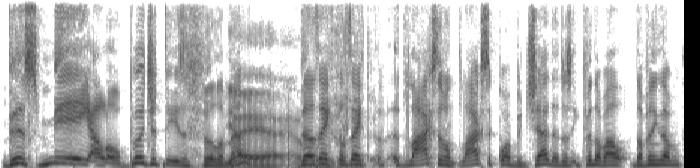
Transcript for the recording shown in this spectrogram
dit is mega low budget, deze film. Ja, hè? ja, ja, ja, dat is echt, dat is echt het laagste van het laagste qua budget. hè. Dus ik vind dat wel... Dan vind ik dat,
